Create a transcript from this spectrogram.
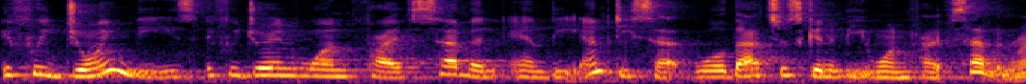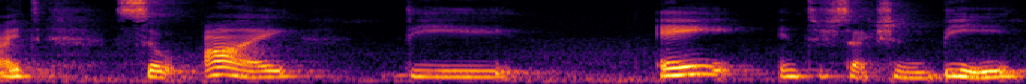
if we join these, if we join 157 and the empty set, well, that's just going to be 157, right? So I, the A intersection B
